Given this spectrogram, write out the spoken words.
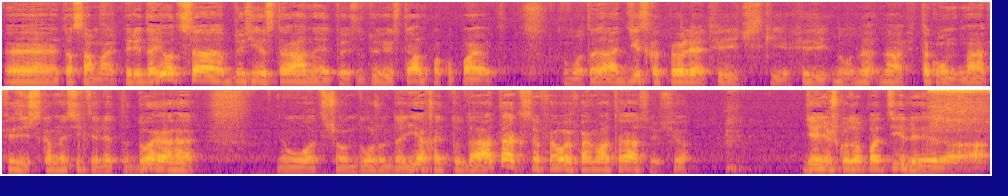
э, это самое передается в другие страны, то есть с других стран покупают вот, а диск отправлять физически, физи, ну, на, на таком, на физическом носителе это дорого. Вот, что он должен доехать туда. А так цифровой формат раз и все. Денежку заплатили, а,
